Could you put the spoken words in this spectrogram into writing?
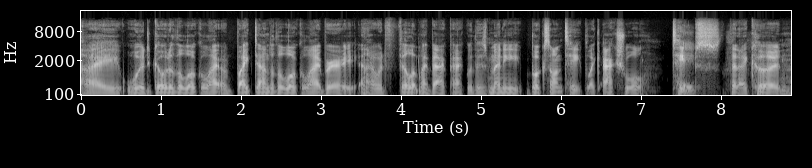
I would go to the local, li- bike down to the local library, and I would fill up my backpack with as many books on tape, like actual tapes Tape. that I could.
